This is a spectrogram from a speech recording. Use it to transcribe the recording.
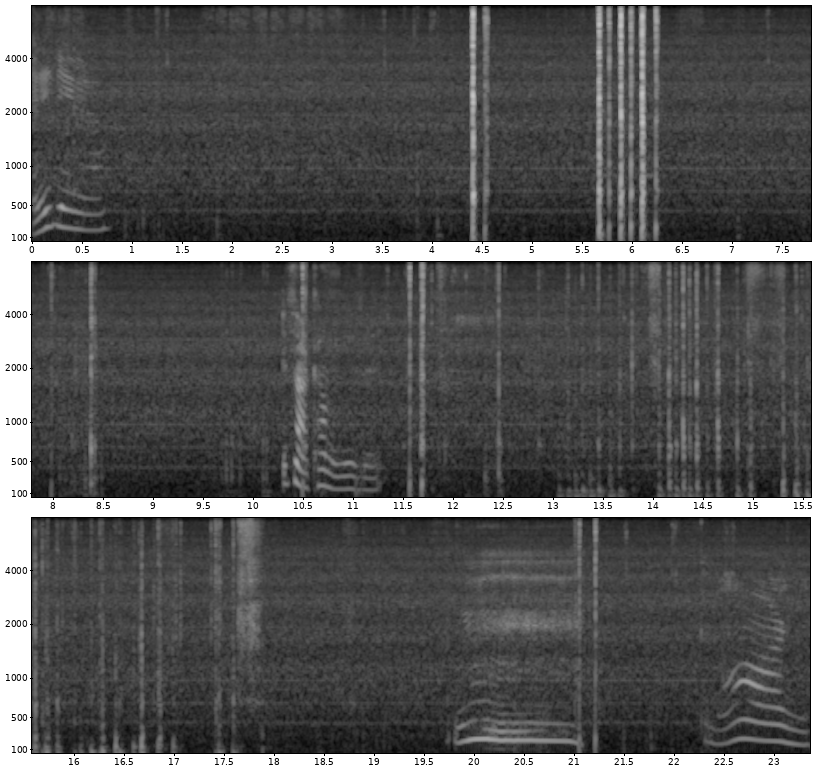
Any day now. It's not coming, is it? Mm. Come on.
